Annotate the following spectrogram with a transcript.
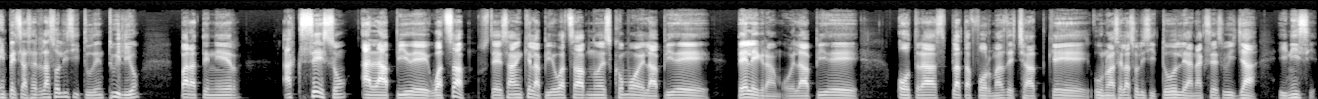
empecé a hacer la solicitud en Twilio para tener acceso al API de WhatsApp. Ustedes saben que el API de WhatsApp no es como el API de Telegram o el API de otras plataformas de chat que uno hace la solicitud, le dan acceso y ya, inicie.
